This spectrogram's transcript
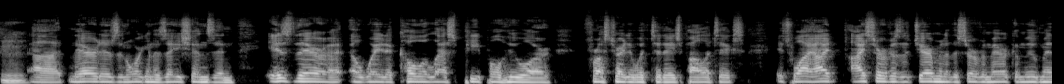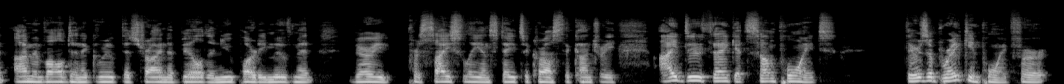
mm. uh, narratives and organizations. And is there a, a, way to coalesce people who are frustrated with today's politics? It's why I I serve as the chairman of the Serve America movement. I'm involved in a group that's trying to build a new party movement very precisely in states across the country. I do think at some point there's a breaking point for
